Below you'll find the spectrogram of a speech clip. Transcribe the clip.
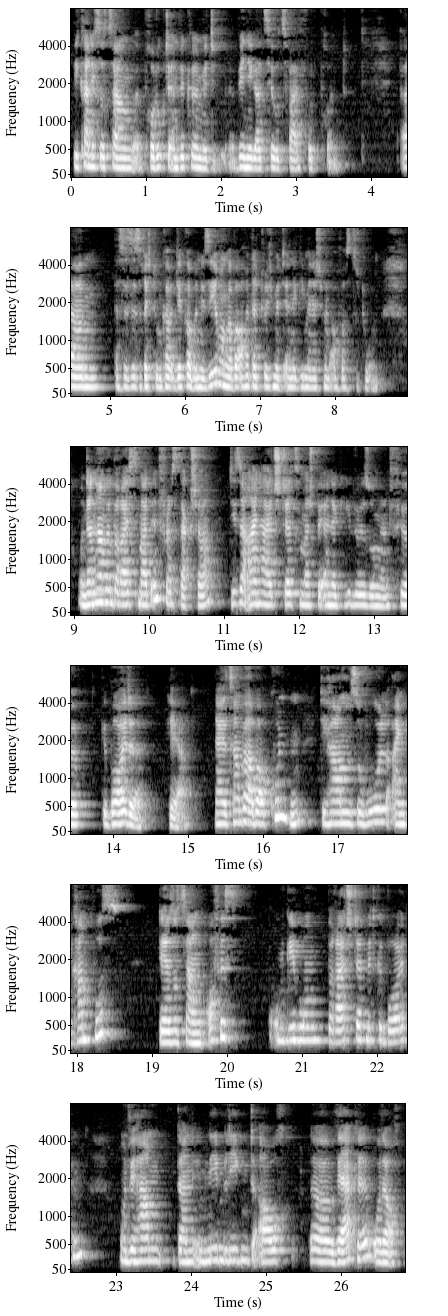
wie kann ich sozusagen Produkte entwickeln mit weniger CO2-Footprint. Ähm, das ist jetzt Richtung Dekarbonisierung, aber auch natürlich mit Energiemanagement auch was zu tun. Und dann haben wir im Bereich Smart Infrastructure. Diese Einheit stellt zum Beispiel Energielösungen für Gebäude her. Ja, jetzt haben wir aber auch Kunden, die haben sowohl einen Campus, der sozusagen Office-Umgebung bereitstellt mit Gebäuden, und wir haben dann im Nebenliegend auch äh, Werke oder auch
